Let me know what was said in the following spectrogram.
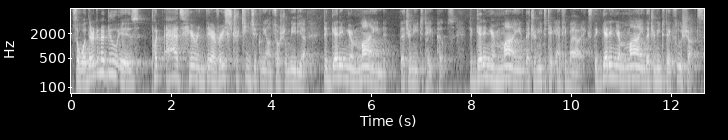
So, what they're gonna do is put ads here and there very strategically on social media to get in your mind that you need to take pills, to get in your mind that you need to take antibiotics, to get in your mind that you need to take flu shots,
